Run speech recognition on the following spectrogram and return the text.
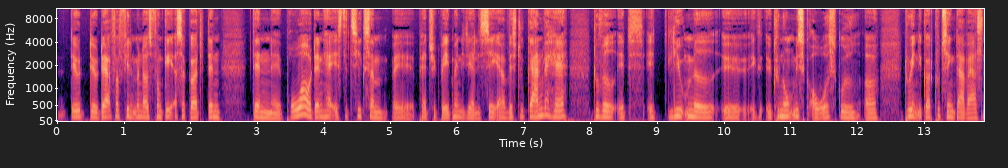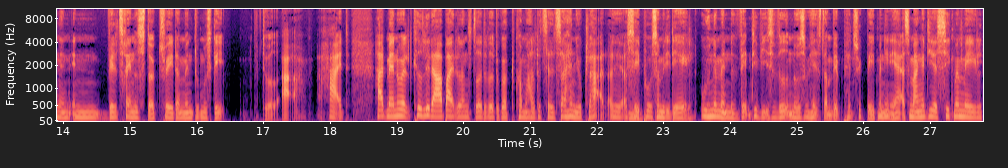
det er jo, det er jo derfor filmen også fungerer så godt. Den, den øh, bruger jo den her æstetik, som øh, Patrick Bateman idealiserer. Hvis du gerne vil have, du ved, et, et liv med øh, økonomisk overskud, og du egentlig godt kunne tænke dig at være sådan en, en veltrænet stock trader, men du måske du ved, ah, har, et, har et manuelt kedeligt arbejde eller andet sted, det ved du godt, du kommer aldrig til, så er han jo klar at, at mm. se på som et ideal, uden at man nødvendigvis ved noget som helst om, hvem Patrick Bateman egentlig er. Altså mange af de her Sigma-mail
